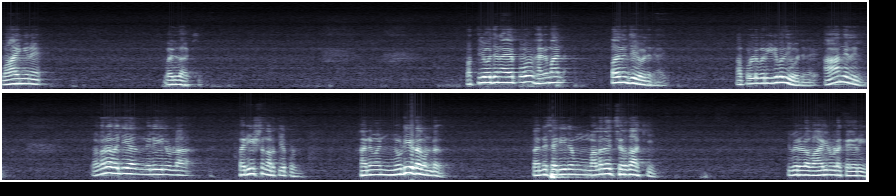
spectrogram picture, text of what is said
വായിങ്ങനെ വലുതാക്കി. പത്ത് യോജനയായപ്പോൾ ഹനുമാൻ പതിനഞ്ച് യോജനയായി. അപ്പോൾ ഇവർ ഇരുപത് യോജനയായി. ആ നിലയിൽ വളരെ വലിയ നിലയിലുള്ള പരീക്ഷ നടത്തിയപ്പോൾ ഹനുമാൻ ഞൊടിയിട കൊണ്ട് തന്റെ ശരീരം വളരെ ചെറുതാക്കി ഇവരുടെ വായിലൂടെ കയറി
